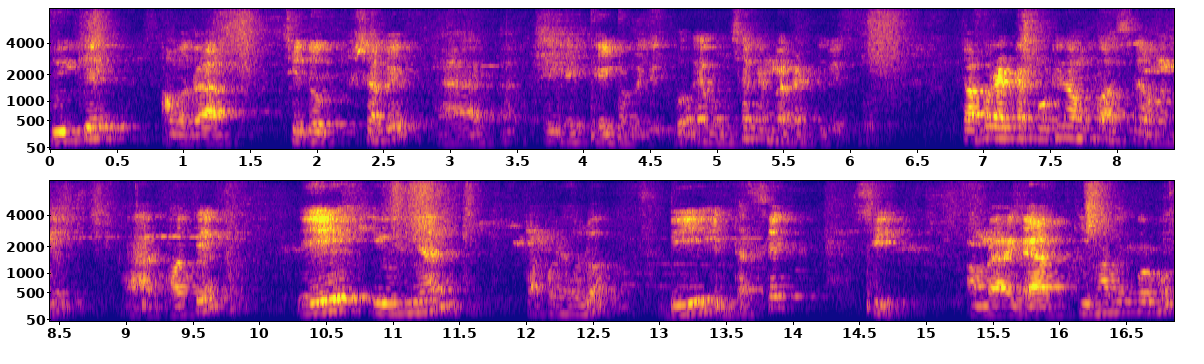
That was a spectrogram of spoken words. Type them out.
দুইকে আমরা ছেদক হিসাবে এই- এই- এইভাবে লিখব এবং সেকেন্ড দিয়ে লিখব। তারপর একটা কঠিন অঙ্ক আছে আমাদের। ঘতে এ ইউনিয়ন তারপরে হলো বি ইন্টারসেক্ট সি আমরা এটা কীভাবে করব?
